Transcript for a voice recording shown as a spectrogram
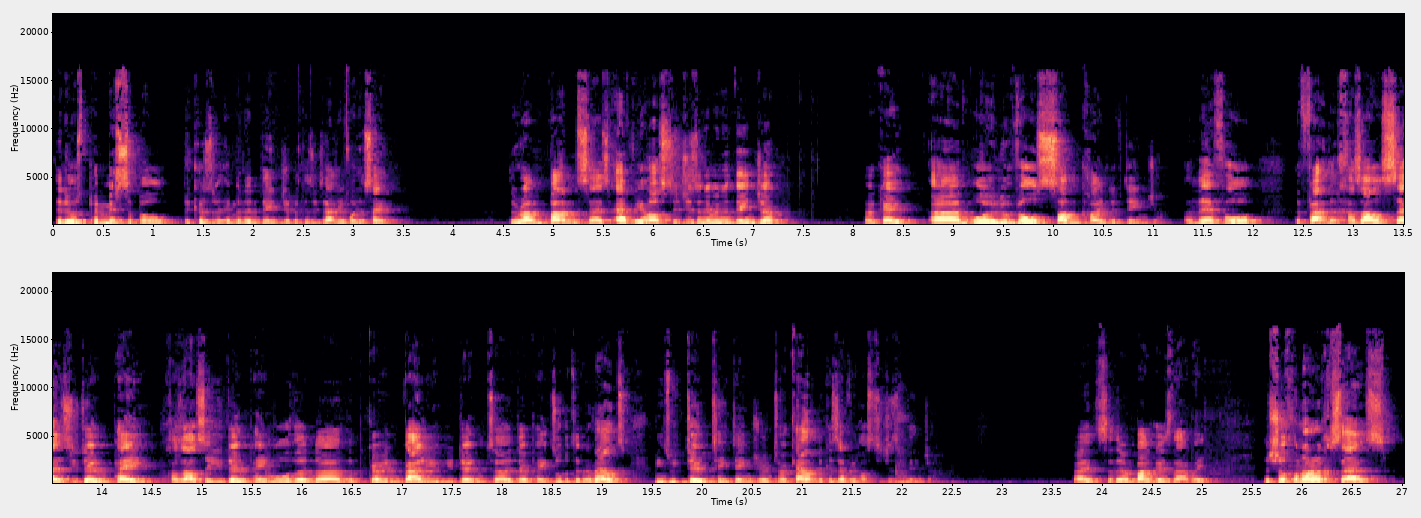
that it was permissible because of imminent danger, because exactly of what you're saying. The Ramban says every hostage is in imminent danger, okay, um, or it involves some kind of danger, and therefore the fact that Chazal says you don't pay, Chazal say you don't pay more than uh, the going value, you don't uh, don't pay exorbitant amounts, means we don't take danger into account because every hostage is in danger. Right? So the Ramban goes that way. The Shulchan Aruch says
